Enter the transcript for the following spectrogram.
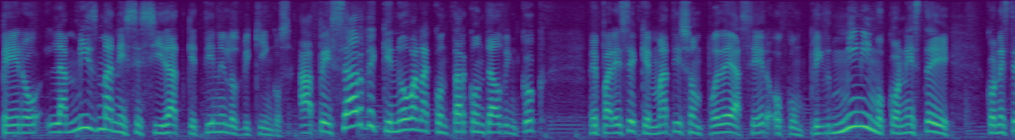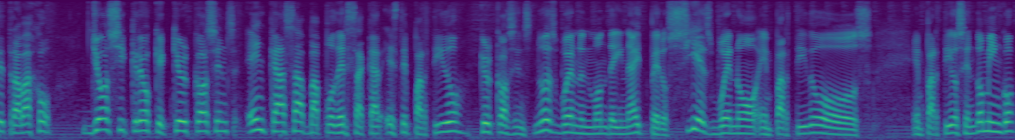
Pero la misma necesidad que tienen los vikingos, a pesar de que no van a contar con Dalvin Cook, me parece que Mattison puede hacer o cumplir mínimo con este, con este trabajo yo sí creo que Kirk Cousins en casa va a poder sacar este partido. Kirk Cousins no es bueno en Monday Night, pero sí es bueno en partidos en partidos en domingo.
